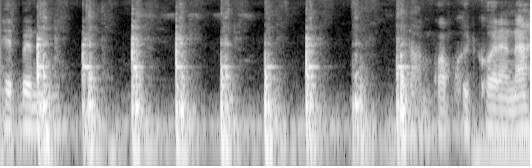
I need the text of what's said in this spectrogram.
เฮ็ดแบบนี้ตามความคิดค่อยนะนะ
